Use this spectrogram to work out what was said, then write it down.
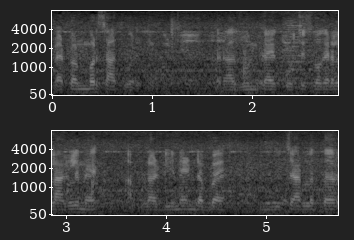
प्लॅटफॉर्म नंबर सातवरती. तर अजून काय कोचेस वगैरे लागले नाहीत. आपला डी नाईन डबा आहे. मी विचारलं तर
